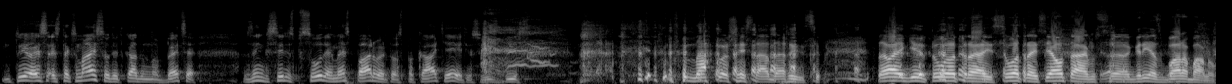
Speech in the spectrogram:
Nu, Tu jau es, es teiksim, aizsūtīju kādam no becē. Zinu, ka Sirijas pasūdiem mēs pārvērtos pa kāķi ēst, jūs visi dirs. Nākošais tā darīsim. Tā vajag ir otrais, otrais jautājums. eh, Griez barabanu.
